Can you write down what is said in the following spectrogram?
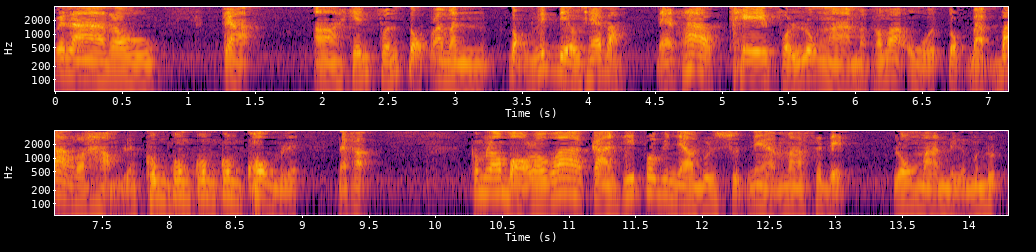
เวลาเราจะเห็นฝนตกมันตกนิดเดียวใช่ป่ะแต่ถ้าเทฝนลงมามันคำว่าโอ้โหตกแบบบ้าระห่ำเลยคมคมคมคมคมเลยนะครับกำลังบอกเราว่าการที่พระวิญญาณบริสุทธิ์เนี่ยมาเสด็จลงมาเหนือมนุษย์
